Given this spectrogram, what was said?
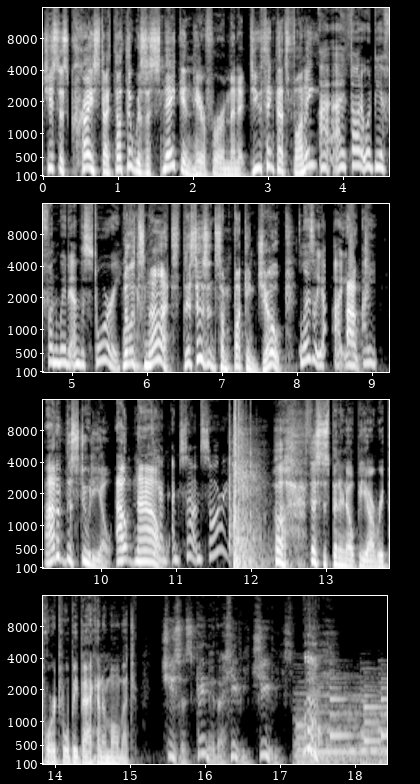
Jesus Christ, I thought there was a snake in here for a minute. Do you think that's funny? I, I thought it would be a fun way to end the story. Well, it's not. This isn't some fucking joke. Leslie, I. Out. I, Out of the studio. Out now. I'm, I'm, so, I'm sorry. Oh, this has been an OPR report. We'll be back in a moment. Jesus, give me the heebie jeebies.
